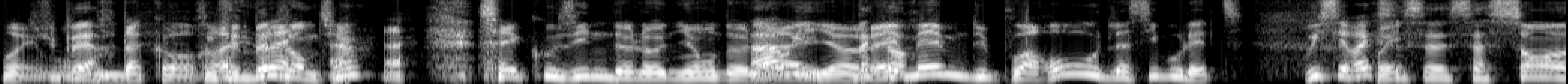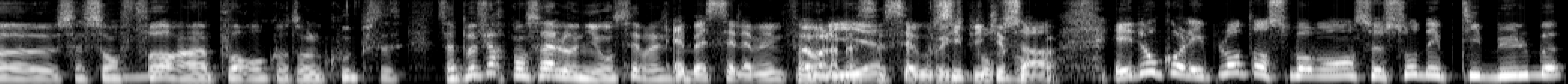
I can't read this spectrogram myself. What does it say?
Ouais, Super. bon, D'accord. On fait de belles jambes, tiens. C'est cousine de l'oignon, de Ah l'ail, oui, euh, et même du poireau ou de la ciboulette. Oui, c'est vrai que Oui. ça, ça- ça sent, euh, ça sent fort un poireau quand on le coupe. Ça, ça peut faire penser à l'oignon, c'est vrai. Eh ben, c'est la même voilà, famille, bah, ça, c'est aussi pour ça. pourquoi. Et donc, on les plante en ce moment. Ce sont des petits bulbes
